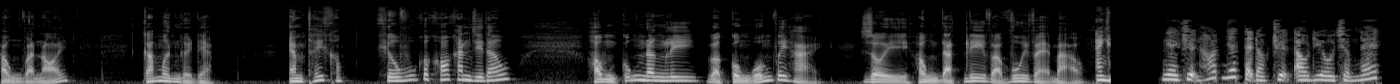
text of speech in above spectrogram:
Hồng và nói Cảm ơn người đẹp. Em thấy không, khiêu vũ có khó khăn gì đâu. Hồng cũng nâng ly và cùng uống với Hải. Rồi Hồng đặt ly và vui vẻ bảo. Nghe chuyện hot nhất tại đọc truyện audio.net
